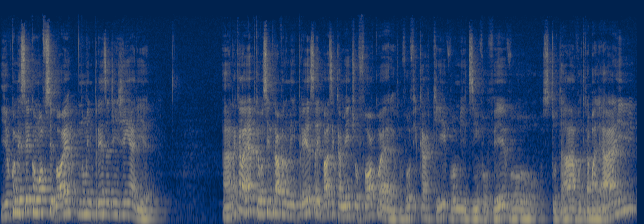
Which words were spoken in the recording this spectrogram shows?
E eu comecei como office boy numa empresa de engenharia. Ah, naquela época você entrava numa empresa e basicamente o foco era: vou ficar aqui, vou me desenvolver, vou estudar, vou trabalhar e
